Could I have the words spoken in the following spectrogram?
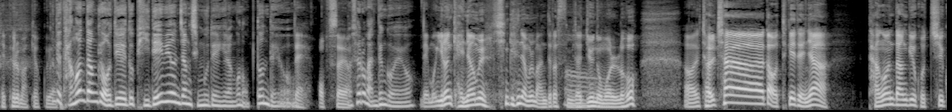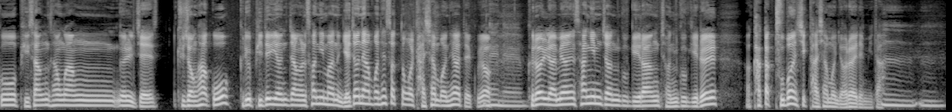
대표를 맡겼고요. 근데 당원 당규 어디에도 비대위원장 직무대행이란 건 없던데요. 네, 없어요. 새로 만든 거예요. 네, 뭐 이런 개념을 신개념을 만들었습니다. 어. 뉴노멀로. 어, 절차가 어떻게 되냐? 당원 당규 고치고 비상 상황을 이제 규정하고 그리고 비대위원장을 선임하는 예전에 한번 했었던 걸 다시 한번 해야 되고요. 네네. 그러려면 상임 전국이랑 전국위를 각각 두 번씩 다시 한번 열어야 됩니다. 음, 음.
